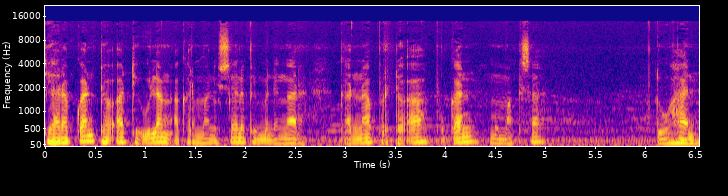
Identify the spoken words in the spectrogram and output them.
Diharapkan doa diulang agar manusia lebih mendengar, karena berdoa bukan memaksa Tuhan.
